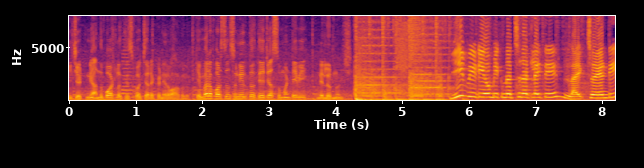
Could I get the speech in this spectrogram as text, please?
ఈ చెట్టుని అందుబాటులో తీసుకొచ్చారు ఇక్కడ నిర్వాహకులు. కెమెరా పర్సన్ సునీల్తో తేజ సుమన్ టీవీ నెల్లూరు నుంచి. ఈ వీడియో మీకు నచ్చినట్లయితే లైక్ చేయండి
